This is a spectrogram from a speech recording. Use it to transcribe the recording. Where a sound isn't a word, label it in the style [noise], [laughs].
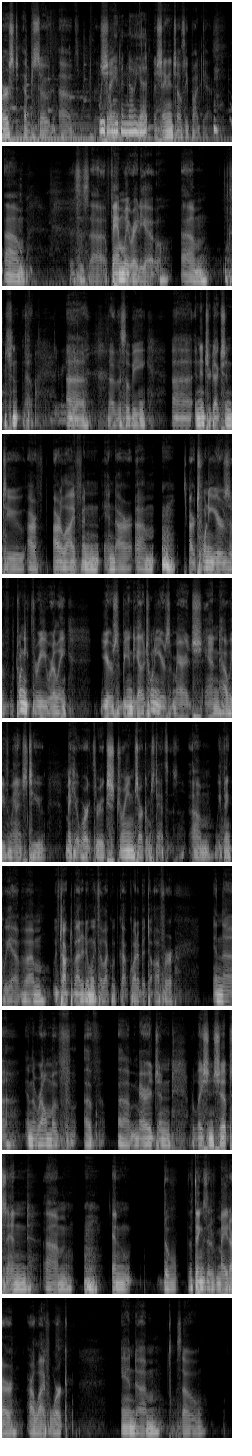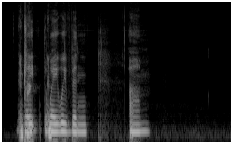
first episode of the We Shane, don't even know yet. the Shane and Chelsea podcast. um, this is uh, family radio. Um, [laughs] no, uh, no. This will be uh, an introduction to our our life and and our um, [clears throat] our twenty years of twenty three really years of being together, twenty years of marriage, and how we've managed to make it work through extreme circumstances. Um, we think we have um, we've talked about it, and we feel like we've got quite a bit to offer in the in the realm of of uh, marriage and relationships and um, [clears throat] and the the things that have made our our life work. And um, so, way, the way we've been um,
